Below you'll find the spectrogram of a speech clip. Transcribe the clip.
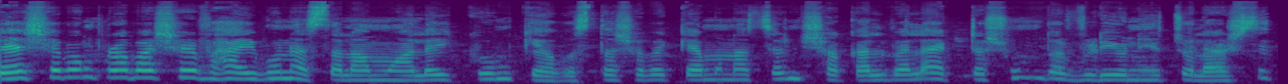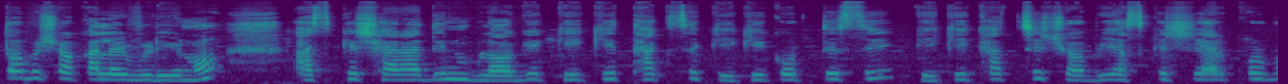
দেশ এবং প্রবাসের ভাই বোন আসসালামু আলাইকুম। কি অবস্থা? সবাই কেমন আছেন? সকালবেলা একটা সুন্দর ভিডিও নিয়ে চলে আসছি। তবে সকালের ভিডিও ন আজকে সারাদিন ব্লগে কি কি থাকছে, কি কি করতেছি, কি কি খাচ্ছি, সবই আজকে শেয়ার করব।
